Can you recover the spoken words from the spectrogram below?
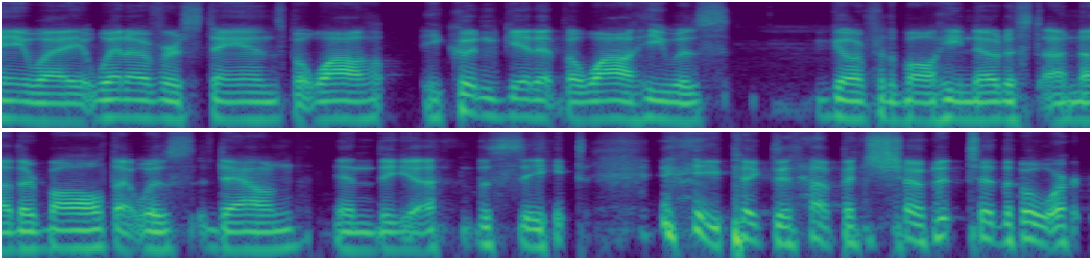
Anyway, it went over stands, but while he couldn't get it, but while he was going for the ball, he noticed another ball that was down in the uh, the seat. he picked it up and showed it to the work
